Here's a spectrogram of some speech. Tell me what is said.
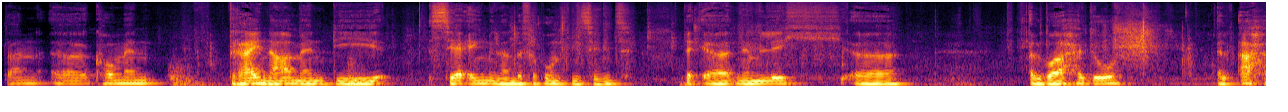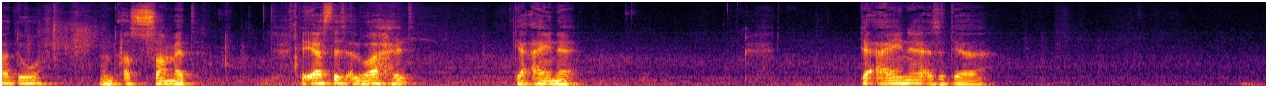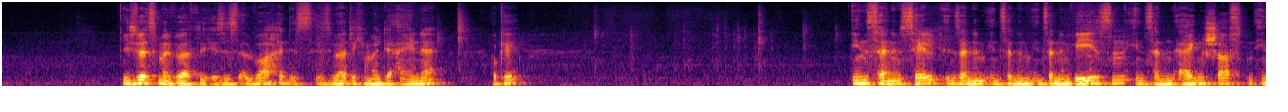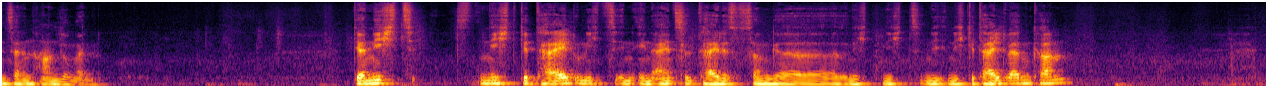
Dann äh, kommen drei Namen, die sehr eng miteinander verbunden sind, der, äh, nämlich äh, Al-Wahidu, Al-Ahadu und As-Samad. Der erste ist Al-Wahid, der eine. Der eine, also der. Ich jetzt mal wörtlich. Es ist Al-Wahid, ist, ist wörtlich einmal der eine. Okay? In seinem Selbst, in seinem, in, seinem, in seinem Wesen, in seinen Eigenschaften, in seinen Handlungen. Der nicht, nicht geteilt und nicht in, in Einzelteile sozusagen, äh, also nicht, nicht, nicht, nicht geteilt werden kann.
